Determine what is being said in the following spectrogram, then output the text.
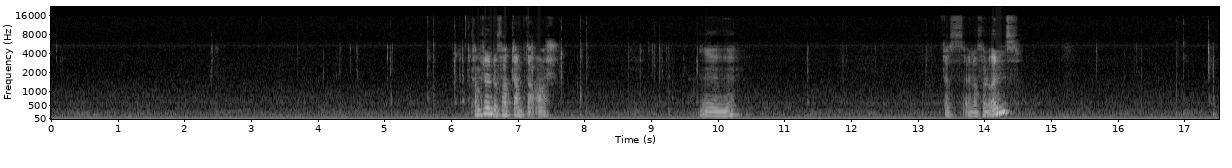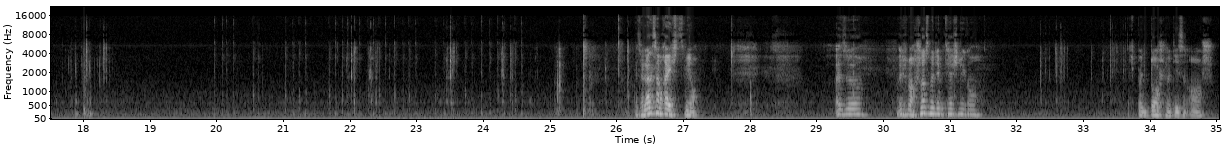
Komm schon, du verdammter Arsch. Mhm. Das ist einer von uns. Also langsam reicht's mir. Also, ich mach Schluss mit dem Techniker. Ich bin durch mit diesem Arsch.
